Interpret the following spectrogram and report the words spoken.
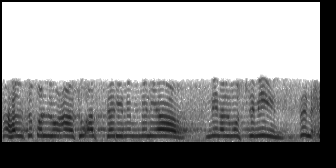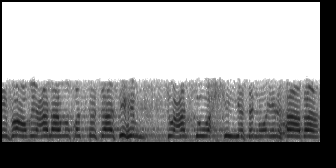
فهل تطلعات أكثر من مليار من المسلمين في الحفاظ على مقدساتهم تعد وحشية وإرهابا؟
